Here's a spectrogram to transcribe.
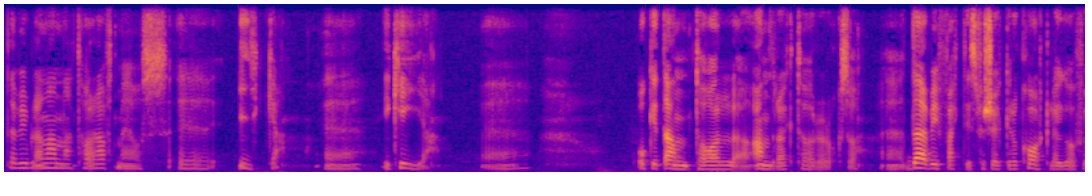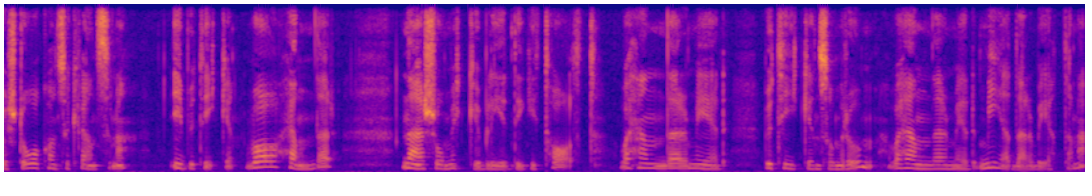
Där vi bland annat har haft med oss ICA, IKEA och ett antal andra aktörer också. Eh, där vi faktiskt försöker att kartlägga och förstå konsekvenserna i butiken. Vad händer när så mycket blir digitalt? Vad händer med butiken som rum? Vad händer med medarbetarna?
